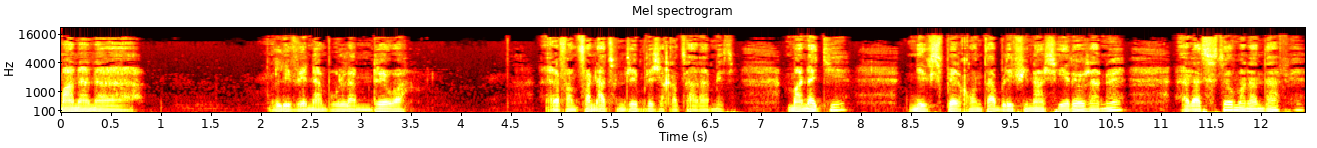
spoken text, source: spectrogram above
manana levenam-bola amindreo a rehefa mifanatona indray miresaka tsara mihitsy. Manaiky ny expert comptable et financier ireo zany hoe raha tsy teo manandafy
